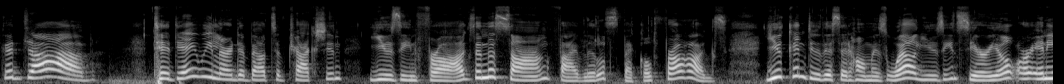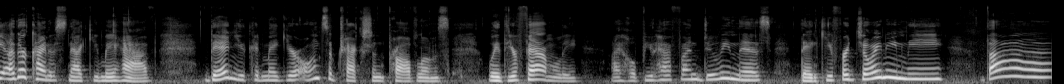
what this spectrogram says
Good job. Today we learned about subtraction using frogs and the song Five Little Speckled Frogs. You can do this at home as well using cereal or any other kind of snack you may have. Then you can make your own subtraction problems with your family. I hope you have fun doing this. Thank you for joining me. Bye.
